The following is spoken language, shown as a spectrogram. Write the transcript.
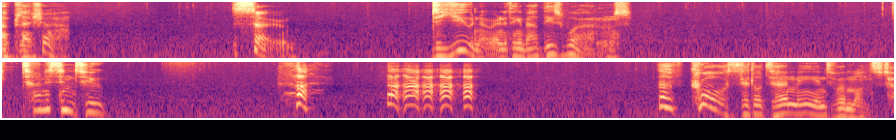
A pleasure. So, do you know anything about these worms? Turn us into... of course it'll turn me into a monster.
